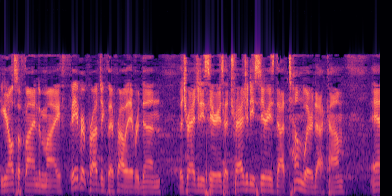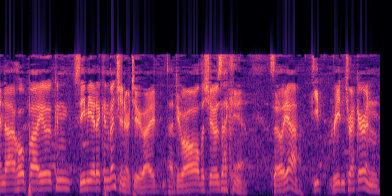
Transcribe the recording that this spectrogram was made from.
You can also find my favorite project I've probably ever done, the Tragedy Series, at tragedyseries.tumblr.com. And I hope uh, you can see me at a convention or two. I, I do all the shows I can. So yeah, keep reading Trekker and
